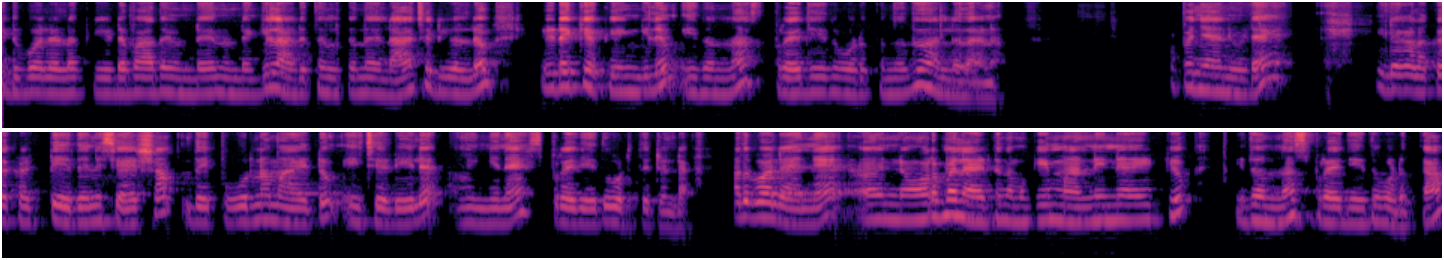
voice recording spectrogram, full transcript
ഇതുപോലെയുള്ള കീടബാധ ഉണ്ടെന്നുണ്ടെങ്കിൽ അടുത്ത് നിൽക്കുന്ന എല്ലാ ചെടികളിലും ഇടയ്ക്കൊക്കെ എങ്കിലും ഇതൊന്ന് സ്പ്രേ ചെയ്ത് കൊടുക്കുന്നത് നല്ലതാണ്. അപ്പം ഞാനിവിടെ ഇലകളൊക്കെ കട്ട് ചെയ്തതിന് ശേഷം ഇത് പൂർണമായിട്ടും ഈ ചെടിയിൽ ഇങ്ങനെ സ്പ്രേ ചെയ്ത് കൊടുത്തിട്ടുണ്ട്. അതുപോലെ തന്നെ നോർമലായിട്ട് നമുക്ക് ഈ മണ്ണിനേക്കും ഇതൊന്ന് സ്പ്രേ ചെയ്ത് കൊടുക്കാം.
